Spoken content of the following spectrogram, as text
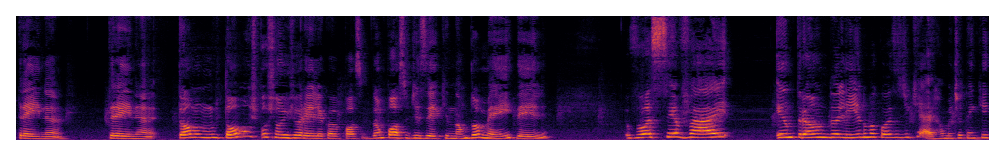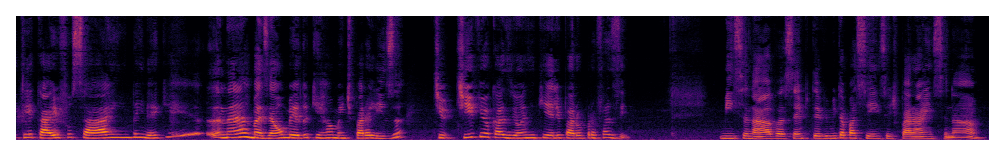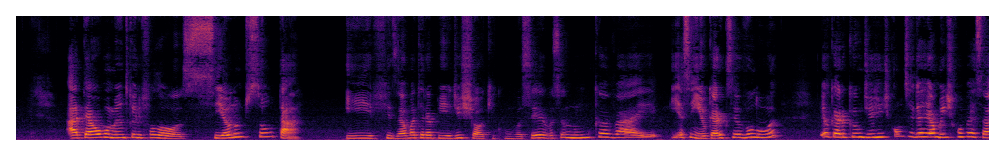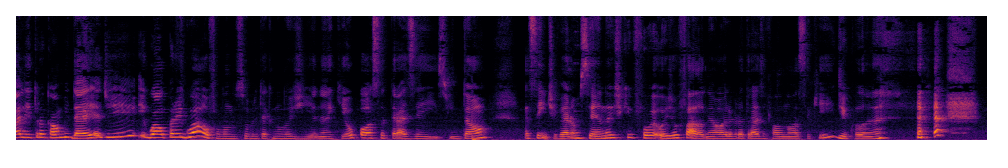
treina, treina, toma, toma uns puxões de orelha que eu posso, não posso dizer que não tomei dele, você vai entrando ali numa coisa de que é, realmente eu tenho que clicar e fuçar e entender que, né, mas é um medo que realmente paralisa. Tive ocasiões em que ele parou para fazer. Me ensinava, sempre teve muita paciência de parar e ensinar. Até o momento que ele falou: se eu não te soltar e fizer uma terapia de choque com você, você nunca vai. E assim, eu quero que você evolua. Eu quero que um dia a gente consiga realmente conversar ali, trocar uma ideia de igual para igual, falando sobre tecnologia, né? Que eu possa trazer isso. Então, assim, tiveram cenas que foi. Hoje eu falo, né? Eu olho para trás e falo, nossa, que ridícula, né?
